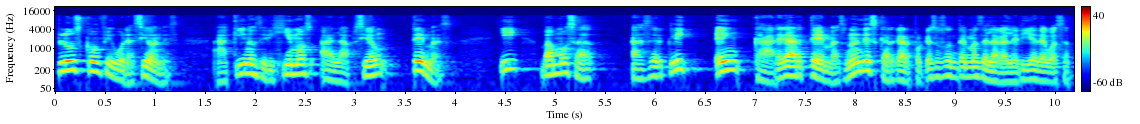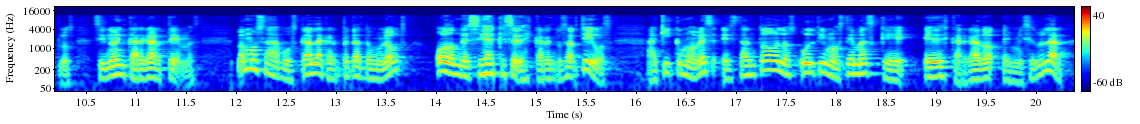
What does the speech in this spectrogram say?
Plus configuraciones. Aquí nos dirigimos a la opción temas y vamos a hacer clic en cargar temas, no en descargar porque esos son temas de la galería de WhatsApp Plus, sino en cargar temas. Vamos a buscar la carpeta download o donde sea que se descarguen tus archivos. Aquí como ves están todos los últimos temas que he descargado en mi celular.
